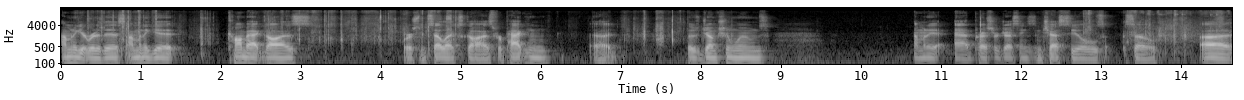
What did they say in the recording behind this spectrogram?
I'm to get rid of this. I'm to get combat gauze or some Celox gauze for packing uh, those junction wounds. I'm to add pressure dressings and chest seals. So uh,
